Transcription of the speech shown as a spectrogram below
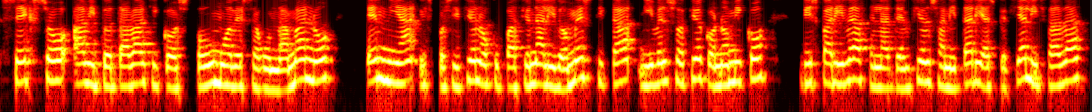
sexo, hábito tabáquicos o humo de segunda mano, etnia, exposición ocupacional y doméstica, nivel socioeconómico, disparidad en la atención sanitaria especializada,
